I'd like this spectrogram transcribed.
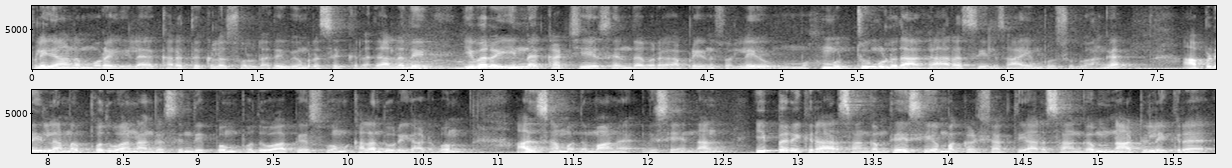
பிழையான முறையில் கருத்துக்களை சொல்கிறது விமர்சிக்கிறது. அல்லது இவர் இன்ன கட்சியை சேர்ந்தவர் அப்படின்னு சொல்லி முற்று முழுதாக அரசியல் சாயம் பூசிடுவாங்க அப்படி இல்லாமல் பொதுவாக நாங்கள் சிந்திப்போம் பொதுவாக பேசுவோம் கலந்துரையாடுவோம். அது சம்பந்தமான விஷயம்தான். இப்போ இருக்கிற அரசாங்கம் தேசிய மக்கள் சக்தி அரசாங்கம் நாட்டில் இருக்கிற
